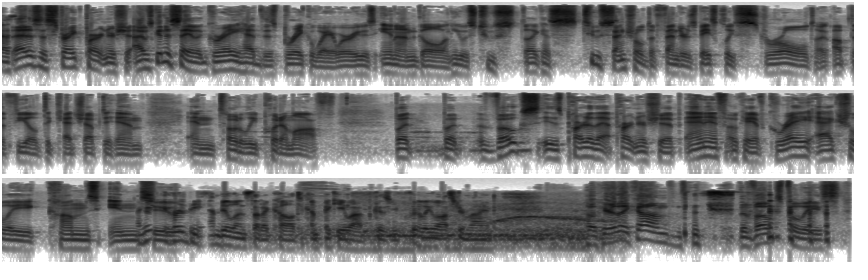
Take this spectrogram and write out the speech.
that is a strike partnership. I was going to say that Gray had this breakaway where he was in on goal and he was two like a two central defenders basically strolled up the field to catch up to him and totally put him off. But but Vokes is part of that partnership, and if okay, if Gray actually comes into you heard the ambulance that I called to come pick you up because you clearly lost your mind. Oh, here they come, the Vokes police.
